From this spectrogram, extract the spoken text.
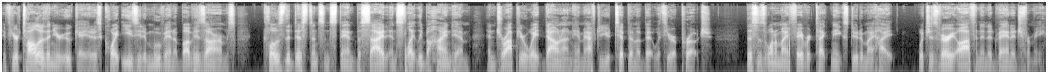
If you're taller than your uke, it is quite easy to move in above his arms, close the distance and stand beside and slightly behind him, and drop your weight down on him after you tip him a bit with your approach. This is one of my favorite techniques due to my height, which is very often an advantage for me.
